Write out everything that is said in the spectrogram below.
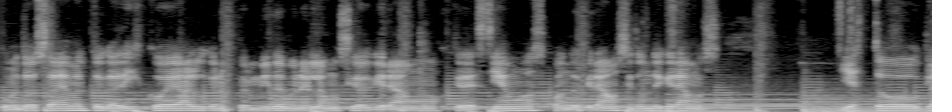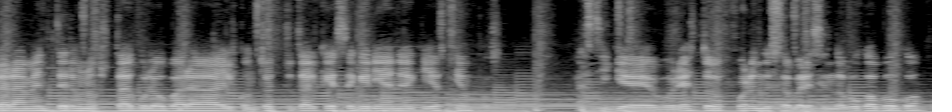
Como todos sabemos, el tocadisco es algo que nos permite poner la música que queramos, que deseemos, cuando queramos y donde queramos. Y esto claramente era un obstáculo para el control total que se quería en aquellos tiempos. Así que por esto fueron desapareciendo poco a poco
